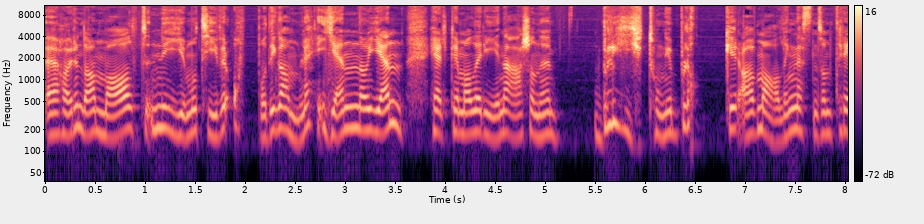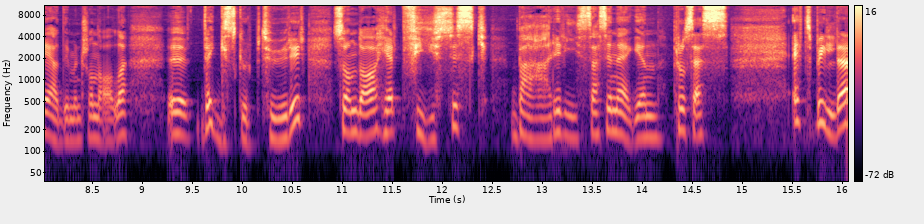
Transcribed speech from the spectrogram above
eh, har hun da malt nye motiver oppå de gamle, igjen og igjen, helt til maleriene er sånne blytunge blokker av maling, nesten som tredimensjonale eh, veggskulpturer, som da helt fysisk bærer i seg sin egen prosess. Et bilde,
